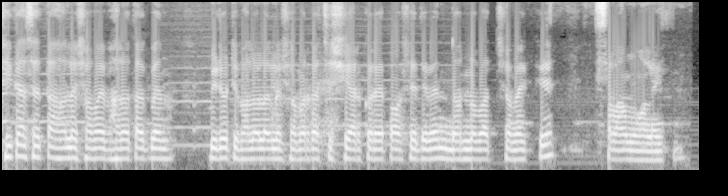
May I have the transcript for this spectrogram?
ঠিক আছে, তাহলে সবাই ভালো থাকবেন। ভিডিওটি ভালো লাগলে সবার কাছে শেয়ার করে পৌঁছে দেবেন। ধন্যবাদ সবাইকে। সালামু আলাইকুম।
